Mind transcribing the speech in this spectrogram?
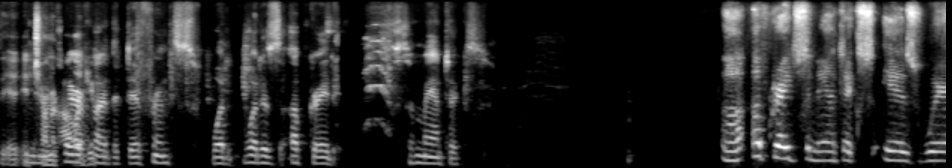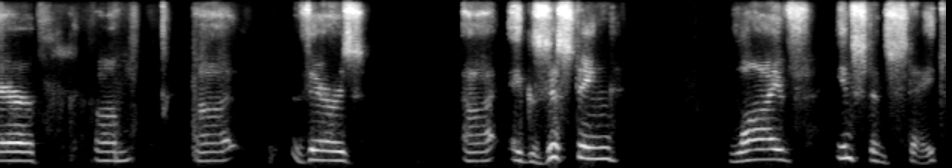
In, Can terminology Clarify the difference. What, what is upgrade semantics? Uh, upgrade semantics is where um, uh, there's uh, existing live instance state.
